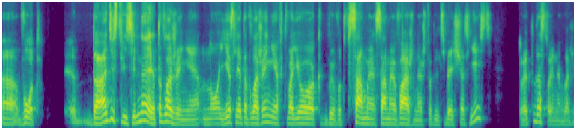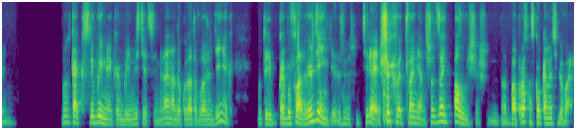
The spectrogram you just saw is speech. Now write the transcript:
А, вот. Э, да, действительно, это вложение, но если это вложение в твое, как бы вот в самое-самое важное, что для тебя сейчас есть, то это достойное вложение. Ну, как с любыми как бы инвестициями, да, надо куда-то вложить денег, ну, ты как бы вкладываешь деньги, теряешь их в этот момент, что ты за получишь. Вопрос, насколько оно тебе важно.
